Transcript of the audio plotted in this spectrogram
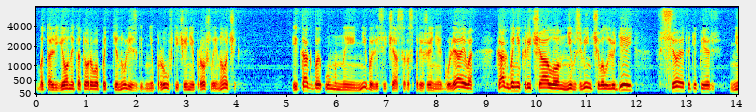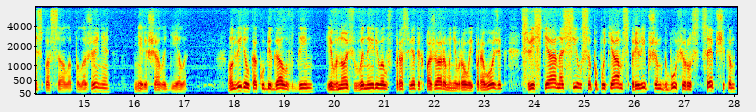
батальоны которого подтянулись к Днепру в течение прошлой ночи. И как бы умны ни были сейчас распоряжения Гуляева, как бы ни кричал он, ни взвинчивал людей, все это теперь не спасало положение, не решало дело. Он видел, как убегал в дым, и вновь выныривал в просветах пожара маневровый паровозик, свистя носился по путям с прилипшим к буферу сцепщиком,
